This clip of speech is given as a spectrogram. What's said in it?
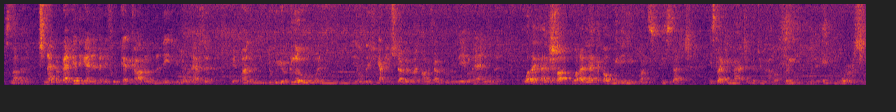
it's nothing. snap them back in again. If any food get caught underneath, you don't have to undo your glue and you know this yucky stuff in my mouth. I wouldn't be able to handle it. What I like about what I like about mini implants is that it's like imagine that you have a plane with eight motors.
